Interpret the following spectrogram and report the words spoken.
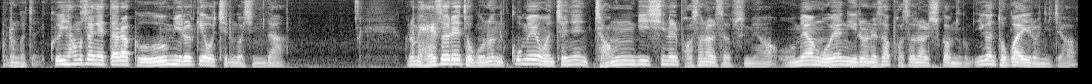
그런 것들. 그 형상에 따라 그 의미를 깨우치는 것입니다. 그럼 해설의 도구는 꿈의 원천인 정기신을 벗어날 수 없으며 음양오행 이론에서 벗어날 수가 없는 겁니다. 이건 도가 이론이죠.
